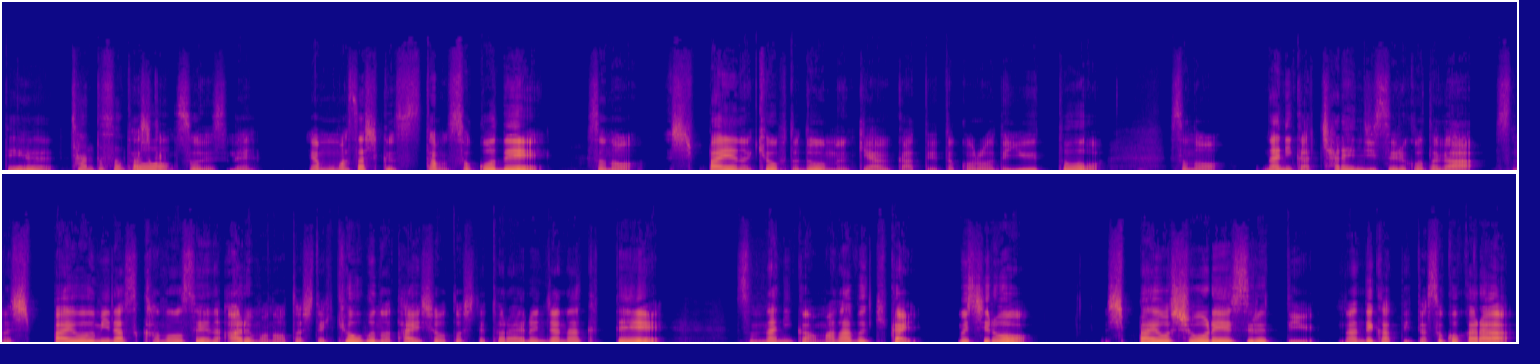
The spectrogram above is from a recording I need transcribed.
ていうちゃんとそこを確かにそうですね。いやもうまさしく多分そこでその失敗への恐怖とどう向き合うかっていうところで言うとその何かチャレンジすることがその失敗を生み出す可能性のあるものとして恐怖の対象として捉えるんじゃなくてその何かを学ぶ機会むしろ失敗を奨励するっていう。なんでかって言ったらそこから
